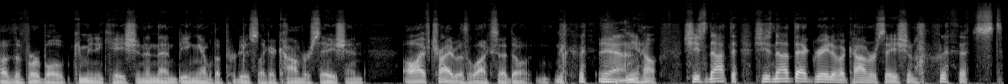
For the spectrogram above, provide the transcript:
of the verbal communication and then being able to produce like a conversation. Oh, I've tried with Alexa. Don't, yeah, you know, she's not that she's not that great of a conversationalist.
